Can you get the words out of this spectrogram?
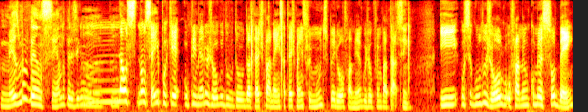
mesmo vencendo, parecia que não. Hum, Não, não sei, porque o primeiro jogo do, do, do Atlético Paranaense, o Atlético Paranaense foi muito superior ao Flamengo, o jogo foi empatado. Sim. E o segundo jogo, o Flamengo começou bem,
